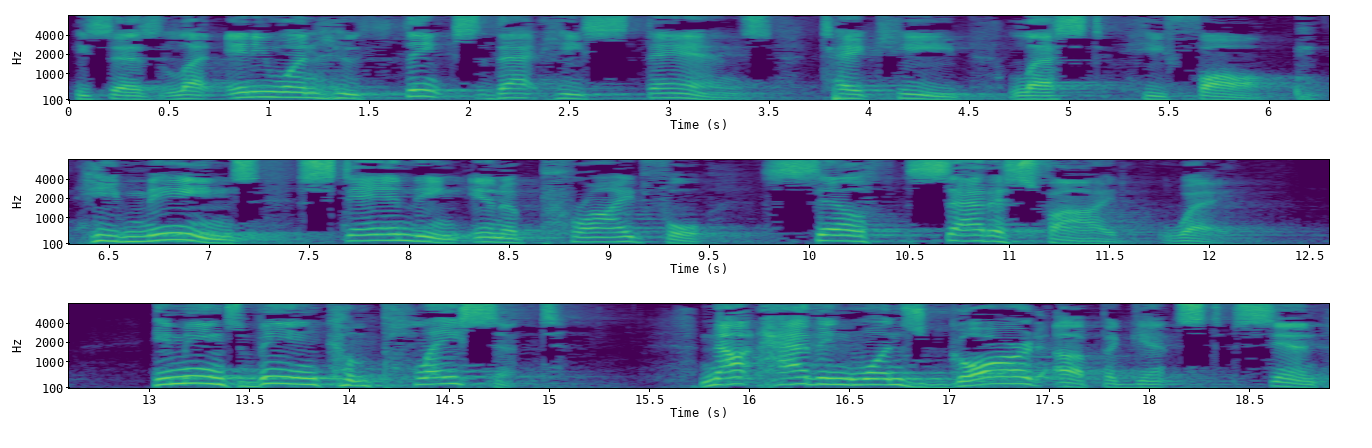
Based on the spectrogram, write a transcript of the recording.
he says, Let anyone who thinks that he stands take heed lest he fall. He means standing in a prideful, self satisfied way. He means being complacent not having one's guard up against sin,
